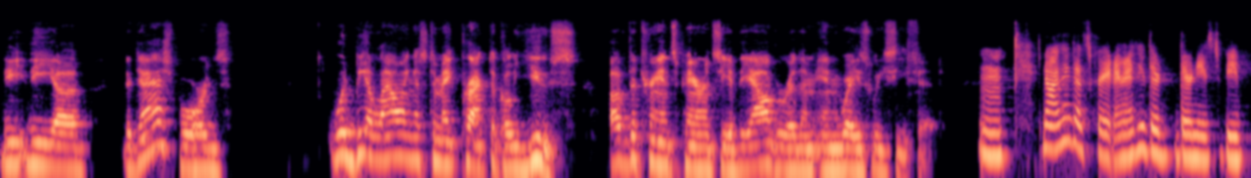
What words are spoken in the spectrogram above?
the the uh, the dashboards, would be allowing us to make practical use of the transparency of the algorithm in ways we see fit. Mm. No, I think that's great. I mean, I think there there needs to be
